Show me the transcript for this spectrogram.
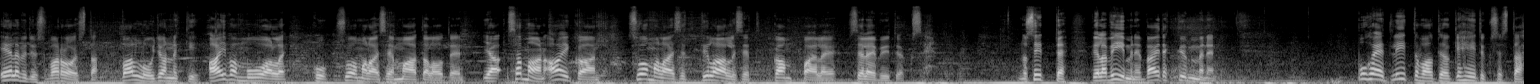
elvytysvaroista valluu jonnekin aivan muualle kuin suomalaiseen maatalouteen ja samaan aikaan suomalaiset tilalliset kamppailee selviytykseen. No sitten vielä viimeinen väite 10. Puheet liittovaltion kehityksestä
